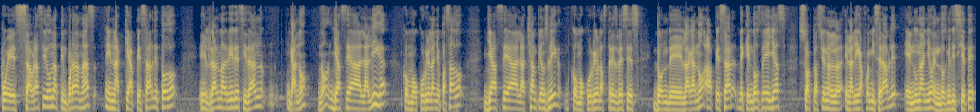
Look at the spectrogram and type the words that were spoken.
pues habrá sido una temporada más en la que a pesar de todo el Real Madrid de Zidane ganó, ¿no? Ya sea la Liga, como ocurrió el año pasado, ya sea la Champions League, como ocurrió las tres veces donde la ganó, a pesar de que en dos de ellas su actuación en la, liga fue miserable. En un año, en 2017,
